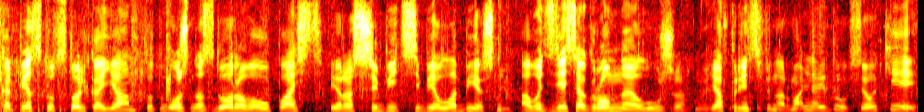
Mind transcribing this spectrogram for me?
Капец, тут столько ям. Тут можно здорово упасть и расшибить себе лобешню. А вот здесь огромная лужа. Ну, я, в принципе, нормально иду. Все окей.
